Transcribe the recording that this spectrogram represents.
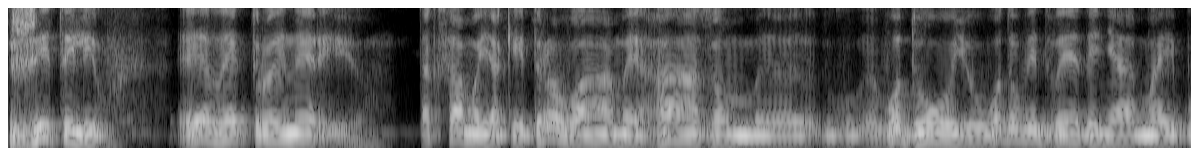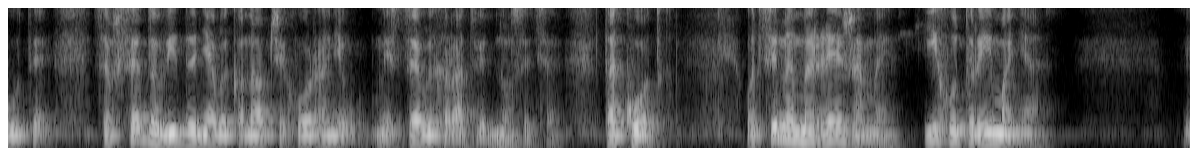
жителів електроенергією. Так само, як і дровами, газом, е, водою, водовідведення має бути. Це все до віддання виконавчих органів місцевих рад відноситься. Так от, оцими мережами, їх утримання е,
